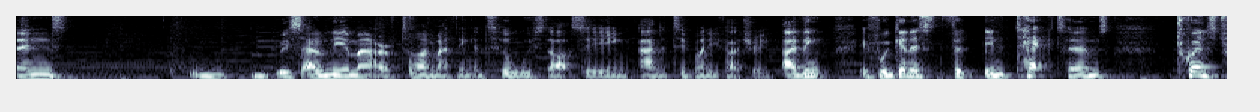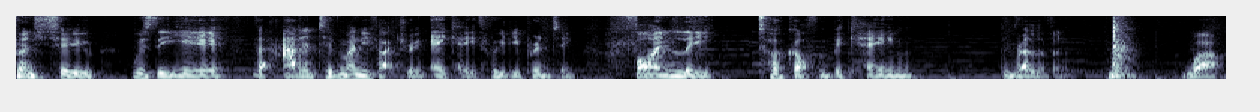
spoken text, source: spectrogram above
and it's only a matter of time, I think, until we start seeing additive manufacturing. I think if we're going to, in tech terms, 2022 was the year that additive manufacturing, aka 3D printing, finally took off and became relevant. Wow,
